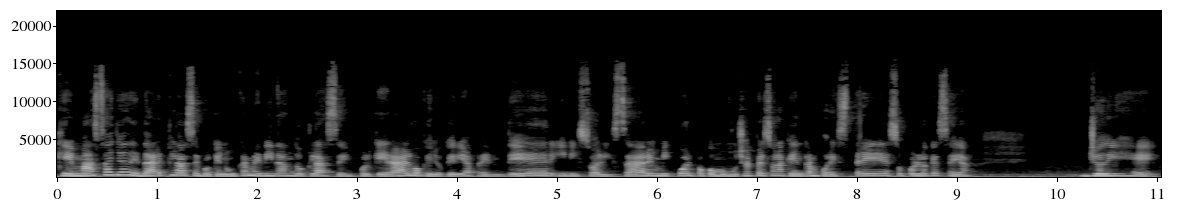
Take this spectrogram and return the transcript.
que más allá de dar clase, porque nunca me vi dando clase, porque era algo que yo quería aprender y visualizar en mi cuerpo, como muchas personas que entran por estrés o por lo que sea, yo dije,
